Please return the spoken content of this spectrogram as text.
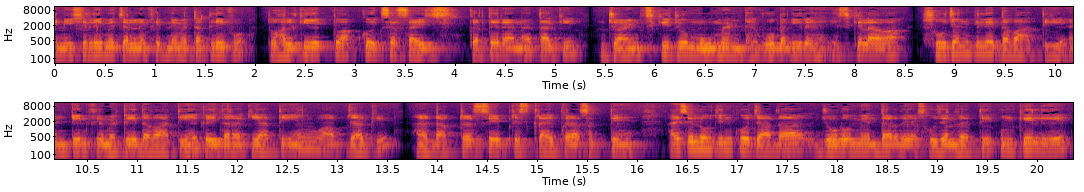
इनिशियली में चलने फिरने में तकलीफ़ हो तो हल्की एक तो आपको एक्सरसाइज करते रहना ताकि जॉइंट्स की जो मूवमेंट है वो बनी रहे। इसके अलावा सूजन के लिए दवा आती है एंटी इन्फ्लेमेटरी दवा आती है, कई तरह की आती हैं, वो आप जाके डॉक्टर से प्रिस्क्राइब करा सकते हैं। ऐसे लोग जिनको ज़्यादा जोड़ों में दर्द या सूजन रहती है उनके लिए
